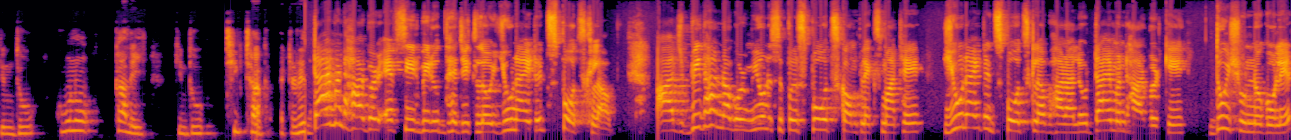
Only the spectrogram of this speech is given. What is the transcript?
কিন্তু কোনো কালেই কিন্তু ঠিকঠাক একটা ডায়মন্ড হারবার এফসির বিরুদ্ধে জিতল ইউনাইটেড স্পোর্টস ক্লাব। আজ বিধাননগর মিউনিসিপ্যাল স্পোর্টস কমপ্লেক্স মাঠে ইউনাইটেড স্পোর্টস ক্লাব হারালো ডায়মন্ড হারবারকে দুই শূন্য গোলের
